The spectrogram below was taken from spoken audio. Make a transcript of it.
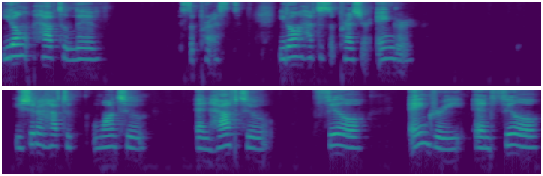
You don't have to live suppressed. You don't have to suppress your anger. You shouldn't have to want to and have to feel angry and feel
